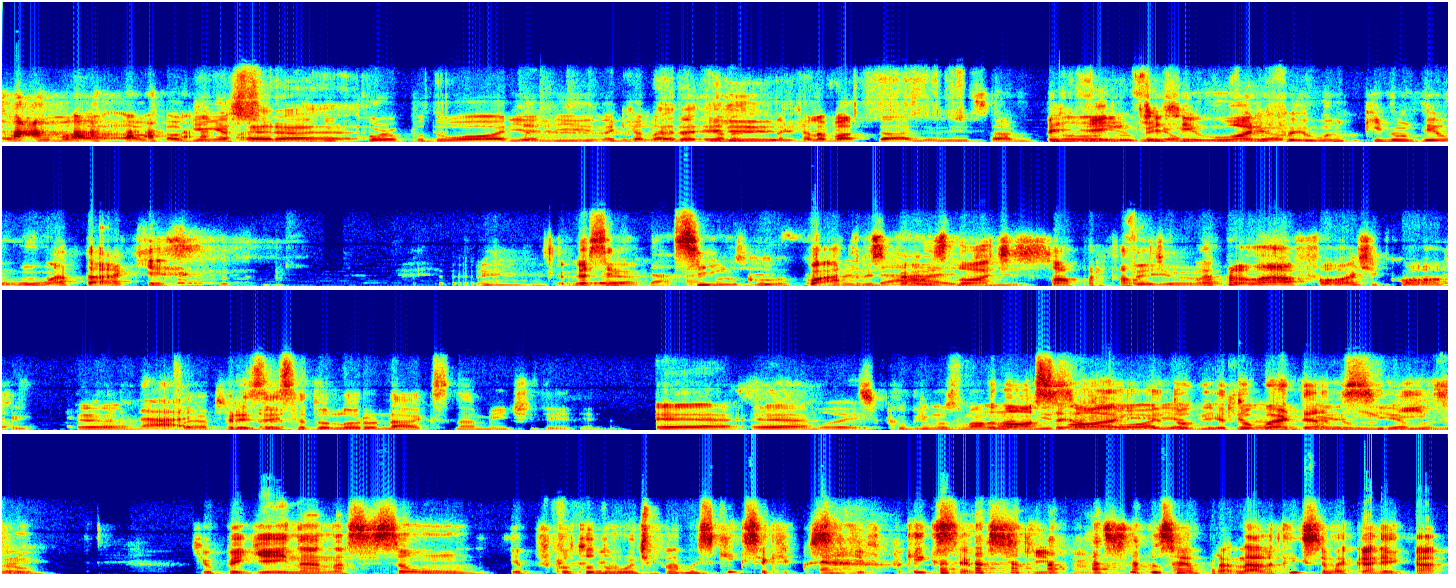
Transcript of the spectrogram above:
alguma, alguém assumindo Era- o corpo do Ori ali naquela, Era naquela, ele- naquela batalha ali, sabe? Tô- gente, assim, um- o Ori foi o único que não deu um ataque. Eu gastei É. cinco, Verdade, quatro spell verdade. slots só pra falar, Veio- tipo, vai pra lá, foge, corre. É, Verdade. Foi a presença do Loronax na mente dele, né? é, é. Foi. Descobrimos uma Nossa, olha, eu tô, eu tô guardando um livro hein? Que eu peguei na, na sessão 1 e ficou todo mundo tipo, ah, mas o que, que você quer com esse livro? Por que, que serve esse livro? Isso não serve pra nada, o que, que você vai carregar?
